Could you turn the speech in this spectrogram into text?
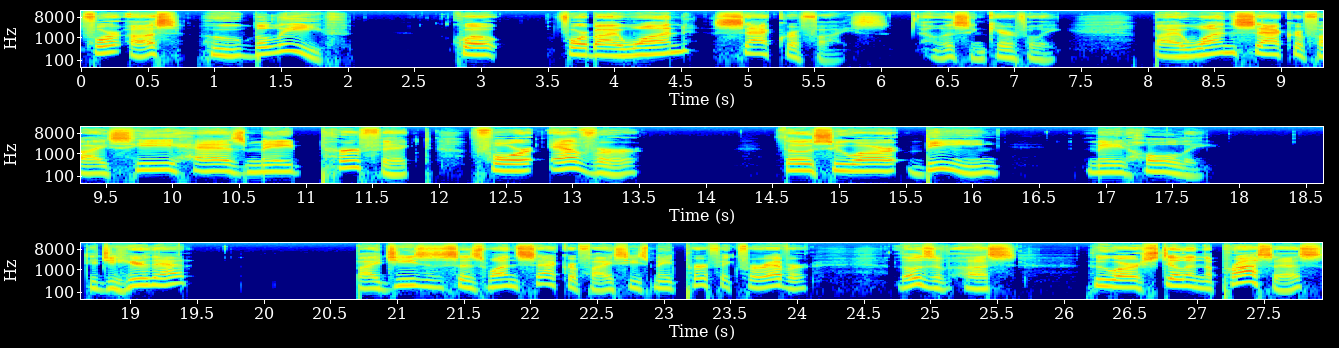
for us who believe. Quote, For by one sacrifice, now listen carefully, by one sacrifice he has made perfect forever those who are being made holy. Did you hear that? By Jesus' one sacrifice, he's made perfect forever those of us who are still in the process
